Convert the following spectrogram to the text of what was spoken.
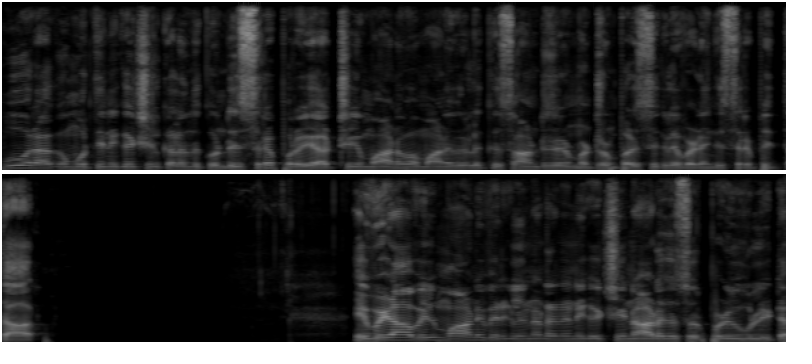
பூவராகமூர்த்தி நிகழ்ச்சியில் கலந்து கொண்டு சிறப்புரையாற்றி மாணவ மாணவிகளுக்கு சான்றிதழ் மற்றும் பரிசுகளை வழங்கி சிறப்பித்தார். இவ்விழாவில் மாணவியர்களின் நடன நிகழ்ச்சி நாடக சொற்பொழிவு உள்ளிட்ட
